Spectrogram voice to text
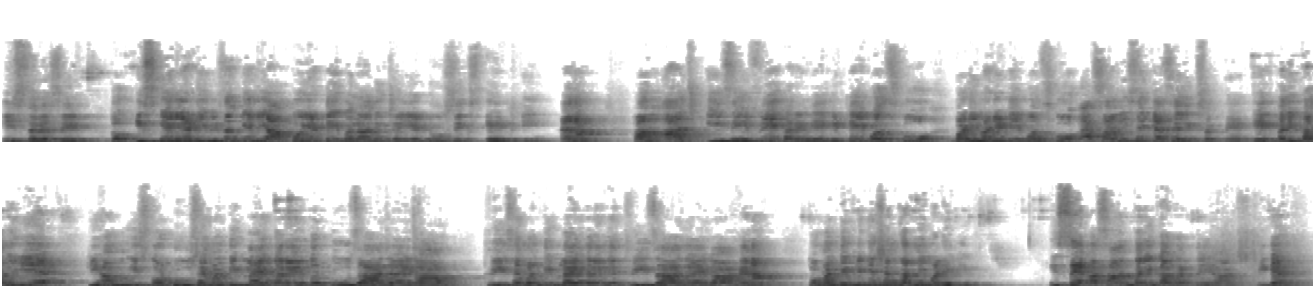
इस तरह से। तो इसके लिए डिवीज़न के लिए आपको ये टेबल आनी चाहिए टू सिक्स एट की, है ना? हम आज इजी वे करेंगे कि टेबल्स को, बड़ी बड़ी टेबल्स को आसानी से कैसे लिख सकते हैं। एक तरीका तो ये है कि हम इसको टू से मल्टीप्लाई करें तो टू आ जाएगा। थ्री से मल्टीप्लाई करेंगे, थ्री आ जाएगा, है ना? तो मल्टीप्लीकेशन करनी पड़ेगी। इससे आसान तरीका करते हैं आज, ठीक है?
